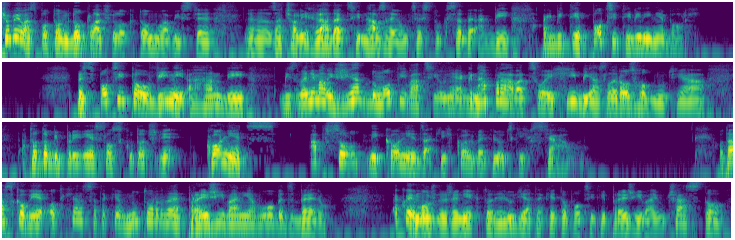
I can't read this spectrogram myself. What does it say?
Čo by vás potom dotlačilo k tomu, aby ste e, začali hľadať si navzájom cestu k sebe, ak by, ak by tie pocity viny neboli? Bez pocitov viny a hanby by sme nemali žiadnu motiváciu nejak naprávať svoje chyby a zlé rozhodnutia a toto by prinieslo skutočne koniec, absolútny koniec akýchkoľvek ľudských vzťahov. Otázkou je, odkiaľ sa také vnútorné prežívania vôbec berú. Ako je možné, že niektorí ľudia takéto pocity prežívajú často,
